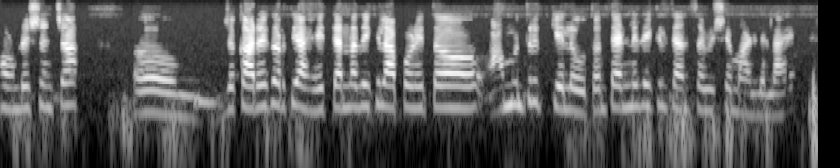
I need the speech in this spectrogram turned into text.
फाउंडेशनच्या अं, जे कार्यकर्ते आहेत त्यांना देखील आपण इथं आमंत्रित केलं होतं आणि त्यांनी देखील त्यांचा विषय मांडलेला आहे.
